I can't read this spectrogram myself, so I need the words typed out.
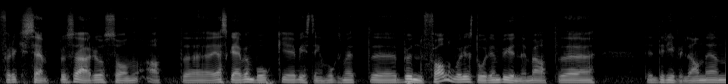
for eksempel så er det jo sånn at eh, jeg skrev en bok, Wisting-bok som het eh, 'Bunnfall', hvor historien begynner med at eh, det driver land en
